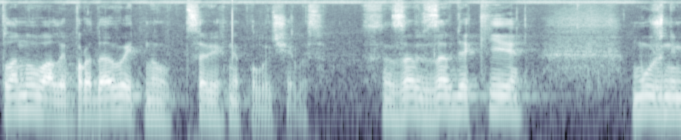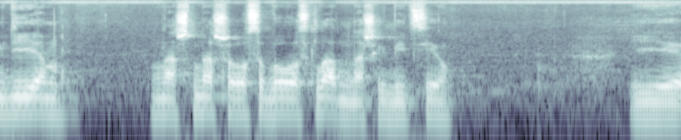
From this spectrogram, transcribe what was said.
планували продавити, ну це в їх не вийшло. Завдяки мужнім діям наш, нашого особового складу, наших бійців і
